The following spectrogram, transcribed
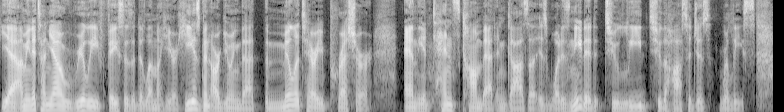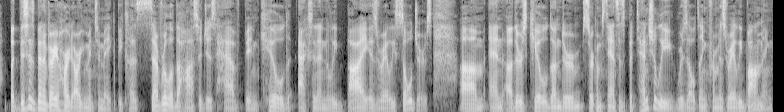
Yeah, I mean, Netanyahu really faces a dilemma here. He has been arguing that the military pressure and the intense combat in Gaza is what is needed to lead to the hostages' release. But this has been a very hard argument to make because several of the hostages have been killed accidentally by Israeli soldiers, um, and others killed under circumstances potentially resulting from Israeli bombing.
